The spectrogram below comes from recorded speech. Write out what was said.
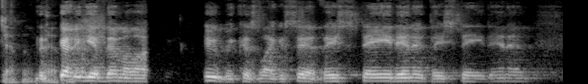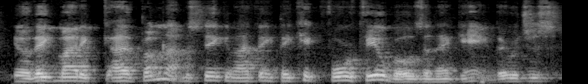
Definitely, You've got to give them a lot of too because, like I said, they stayed in it. They stayed in it. You know, they might have, if I'm not mistaken, I think they kicked four field goals in that game. They were just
